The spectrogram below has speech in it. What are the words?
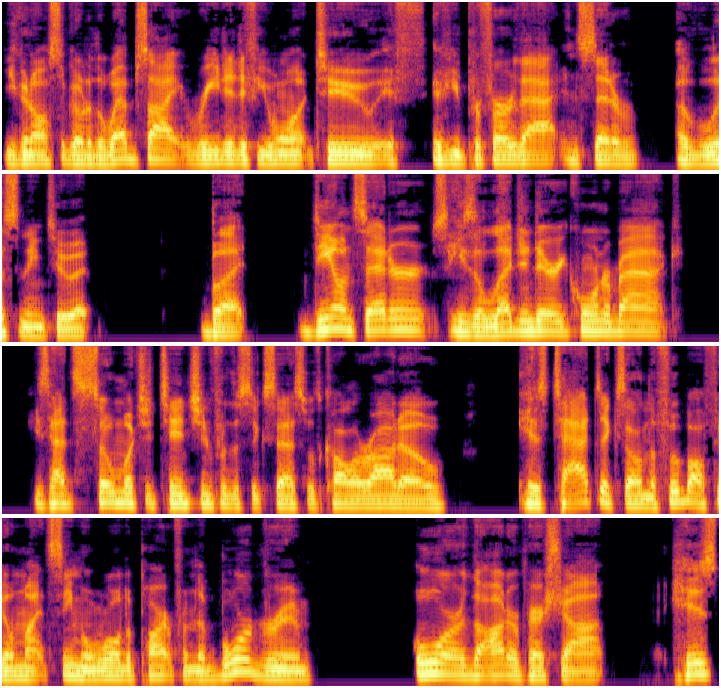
You can also go to the website, read it if you want to, if if you prefer that instead of of listening to it. But Deion Sanders, he's a legendary cornerback. He's had so much attention for the success with Colorado. His tactics on the football field might seem a world apart from the boardroom or the auto repair shop. His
